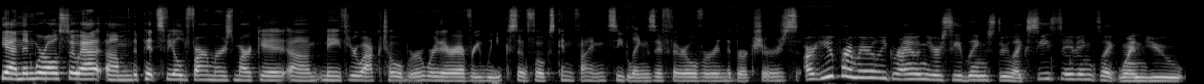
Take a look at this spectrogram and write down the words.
yeah, and then we're also at um, the Pittsfield Farmers Market um, May through October. We're there every week, so folks can find seedlings if they're over in the Berkshires. Are you primarily growing your seedlings through like seed savings, like when you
